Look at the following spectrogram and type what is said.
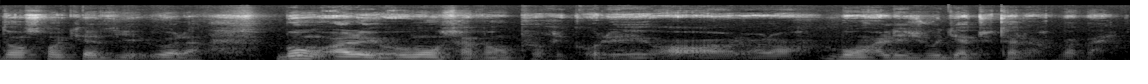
dans son casier. Voilà. Bon, allez, bon, ça va, on peut rigoler. Oh là là. Bon, allez, je vous dis à tout à l'heure. Bye bye.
